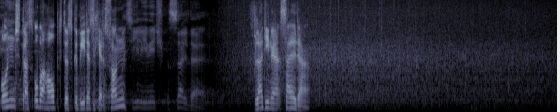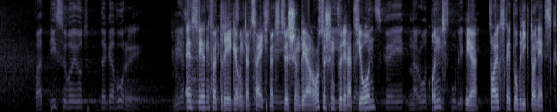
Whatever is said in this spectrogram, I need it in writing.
Und das Oberhaupt des Gebietes Cherson, Wladimir Salda. Es werden Verträge unterzeichnet zwischen der Russischen Föderation und der Volksrepublik Donetsk.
